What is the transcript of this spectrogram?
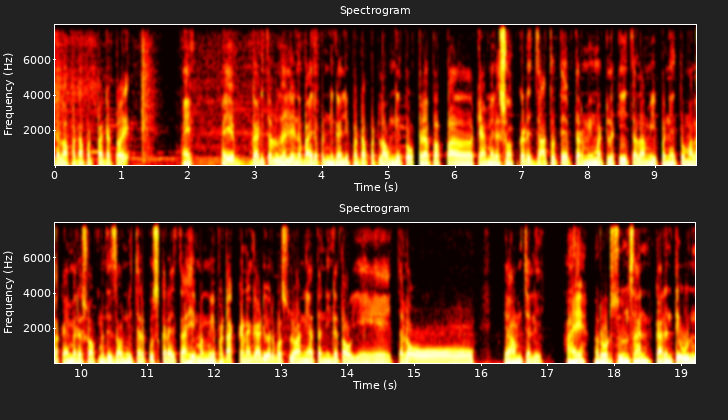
चला फटाफट पाय टाकतोय. ऐ हे गाडी चालू झाली आणि बाहेर पण निघाली. फटाफट लावून घेतो. तर पप्पा कॅमेरा शॉपकडे जात होते. तर मी म्हटलं की चला मी पण येतो. मला कॅमेरा शॉपमध्ये जाऊन विचारपूस करायचं आहे. मग मी फटाकने गाडीवर बसलो आणि आता निघत आहो ये चलो. ये हम चले. आहे रोड सुनसान. कारण ते ऊन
